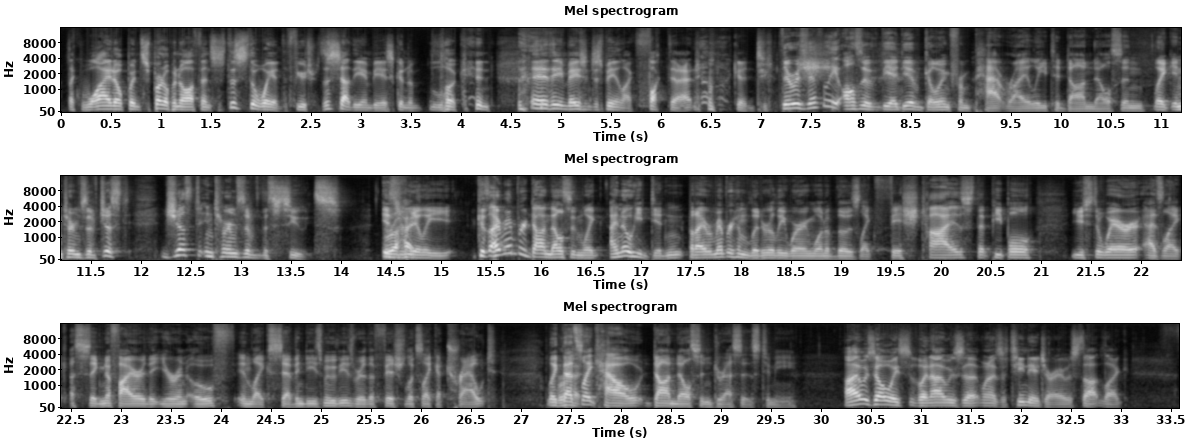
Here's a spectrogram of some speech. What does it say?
like wide open, spread open offenses. This is the way of the future. This is how the NBA is going to look. And Anthony Mason just being like, fuck that. I'm not going to do There was definitely also the idea of going from Pat Riley to Don Nelson, like in terms of just just in terms of the suits, is Right. really because I remember Don Nelson. Like I know he didn't, but I remember him literally wearing one of those like fish ties that people used to wear as like a signifier that you're an oaf in like 70s movies where the fish looks like a trout. Like that's like how Don Nelson dresses to me. I was always when I was uh, when I was a teenager, I always thought like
